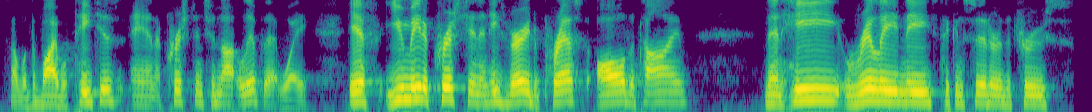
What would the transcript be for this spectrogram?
It's not what the Bible teaches, and a Christian should not live that way. If you meet a Christian and he's very depressed all the time, then he really needs to consider the truths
